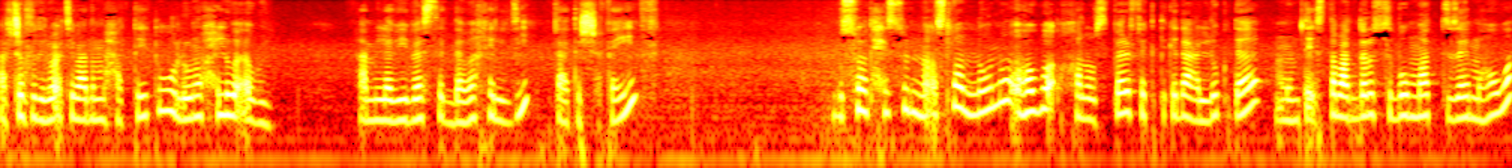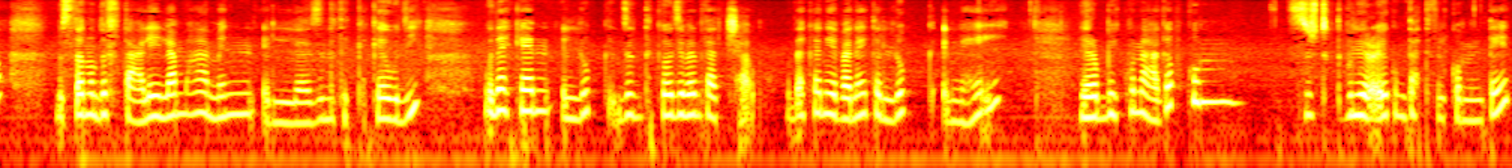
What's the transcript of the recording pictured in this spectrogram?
هتشوفوا دلوقتي بعد ما حطيته لونه حلو قوي عاملة بيه بس الدواخل دي بتاعت الشفايف. بصوا هتحسوا إن أصلا لونه هو خلاص perfect كده على اللوك ده ممتاز. طبعا ده تسيبوه matte زي ما هو بس أنا ضفت عليه لمعة من زبدة الكاكاو دي وده كان اللوك زبدة الكاكاو دي بتاعت شاو. وده كان يا بنات اللوك النهائي. يا رب يكون عجبكم. متنسوش تكتبوا لي رأيكم تحت في ال comment ات.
